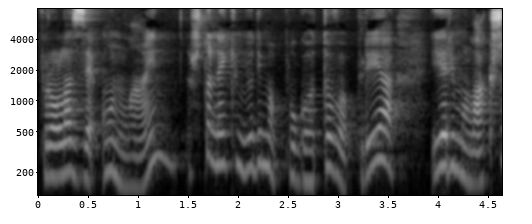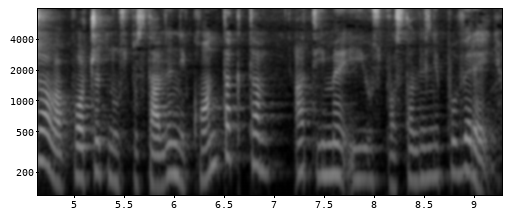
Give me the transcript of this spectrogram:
prolaze online, što nekim ljudima pogotovo prija jer im olakšava početno uspostavljanje kontakta, a time i uspostavljanje poverenja.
